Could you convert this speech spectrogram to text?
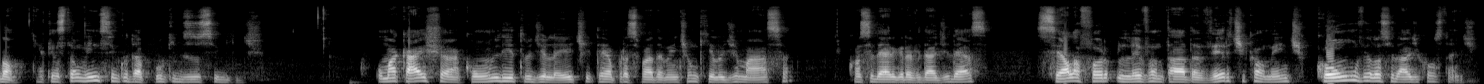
Bom, a questão 25 da PUC diz o seguinte. Uma caixa com um litro de leite tem aproximadamente um quilo de massa, considere gravidade 10, se ela for levantada verticalmente com velocidade constante.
